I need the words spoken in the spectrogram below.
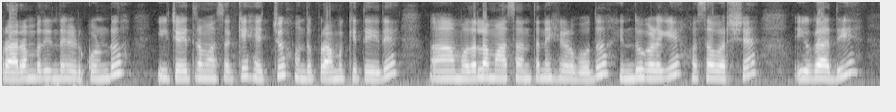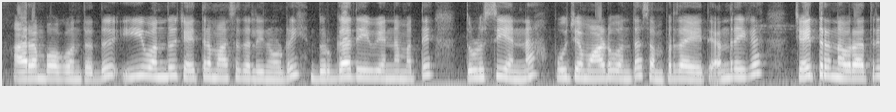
ಪ್ರಾರಂಭದಿಂದ ಹಿಡ್ಕೊಂಡು ಈ ಚೈತ್ರ ಮಾಸಕ್ಕೆ ಹೆಚ್ಚು ಒಂದು ಪ್ರಾಮುಖ್ಯತೆ ಇದೆ. ಮೊದಲ ಮಾಸ ಅಂತಲೇ ಹೇಳ್ಬೋದು. ಹಿಂದೂಗಳಿಗೆ ಹೊಸ ವರ್ಷ, ಯುಗಾದಿ ಆರಂಭವಾಗುವಂಥದ್ದು ಈ ಒಂದು ಚೈತ್ರ ಮಾಸದಲ್ಲಿ ನೋಡ್ರಿ ದುರ್ಗಾದೇವಿಯನ್ನು ಮತ್ತು ತುಳಸಿಯನ್ನು ಪೂಜೆ ಮಾಡುವಂಥ ಸಂಪ್ರದಾಯ ಐತೆ. ಅಂದರೆ ಈಗ ಚೈತ್ರ ನವರಾತ್ರಿ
